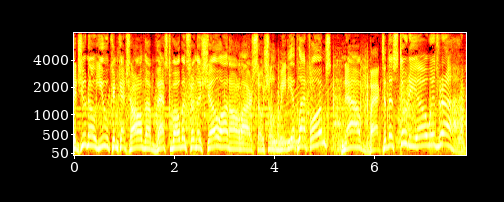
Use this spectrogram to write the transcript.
Did you know you can catch all the best moments from the show on all our social media platforms? Now back to the studio with Rod.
